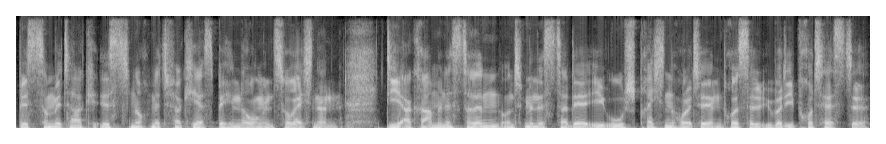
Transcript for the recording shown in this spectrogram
Bis zum Mittag ist noch mit Verkehrsbehinderungen zu rechnen. Die Agrarministerinnen und Minister der EU sprechen heute in Brüssel über die Proteste.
